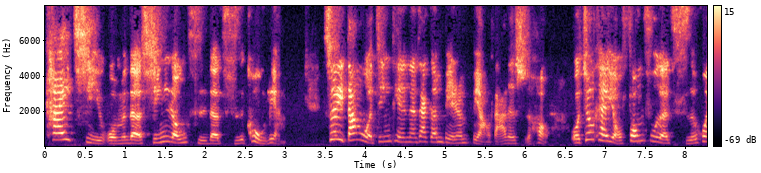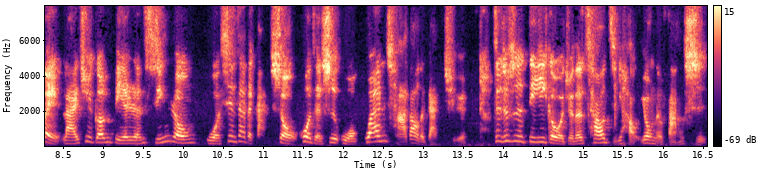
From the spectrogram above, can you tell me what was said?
开启我们的形容词的词库量。所以，当我今天呢在跟别人表达的时候，我就可以有丰富的词汇来去跟别人形容我现在的感受，或者是我观察到的感觉。这就是第一个我觉得超级好用的方式。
